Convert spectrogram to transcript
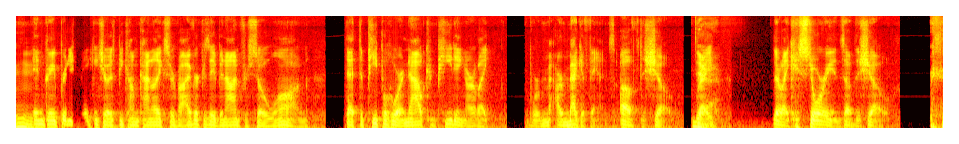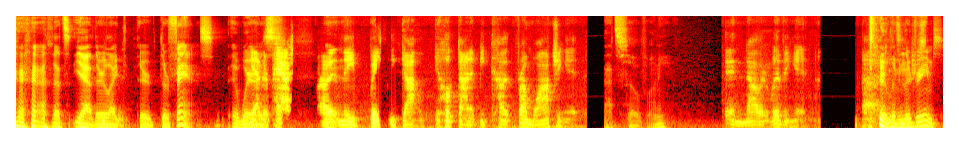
Mhm. and Great British Baking Show has become kind of like Survivor because they've been on for so long that the people who are now competing are like were are mega fans of the show, right? They're like historians of the show. That's yeah. They're like they're they're fans. Whereas, yeah, they're passionate about it, and they basically got hooked on it because from watching it, That's so funny. and now they're living it. Uh, They're living their dreams.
